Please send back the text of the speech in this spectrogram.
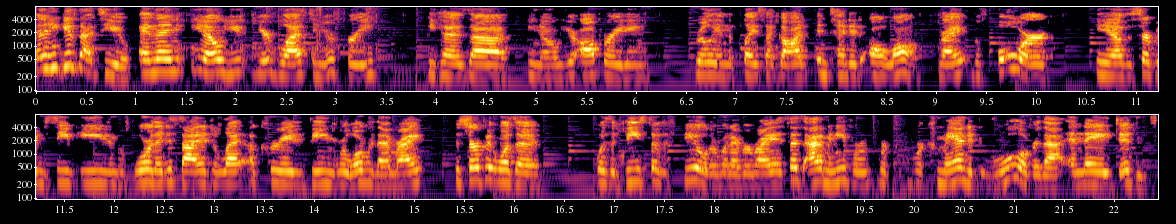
and he gives that to you. And then, you know, you you're blessed and you're free because uh, you know, you're operating really in the place that God intended all along, right? Before you know, the serpent deceived Eve, and before they decided to let a created being rule over them, right? The serpent was a was a beast of the field or whatever, right? It says Adam and Eve were, were, were commanded to rule over that, and they didn't.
